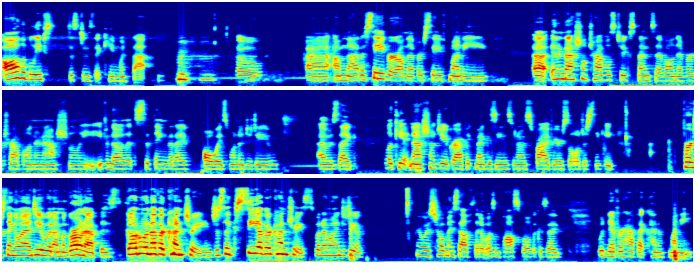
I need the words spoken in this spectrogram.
all the belief systems that came with that. Mm-hmm. So uh, I'm not a saver, I'll never save money. Uh, international travel is too expensive, I'll never travel internationally, even though that's the thing that I've always wanted to do. I was like looking at National Geographic magazines when I was five years old, just thinking, first thing I want to do when I'm a grown up is go to another country and just like see other countries. That's what I wanted to do. I always told myself that it wasn't possible because I would never have that kind of money.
